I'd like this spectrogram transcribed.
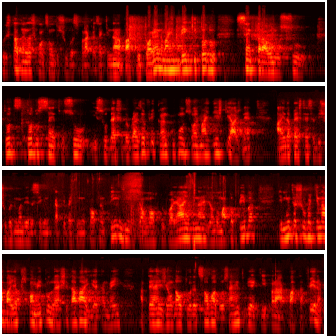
por estar dando essa condição de chuvas fracas aqui na parte litorânea, mas a gente vê que todo central e o sul, todo, todo centro, sul e sudeste do Brasil ficando com condições mais de estiagem, né? Ainda a persistência de chuva de maneira significativa aqui no Tocantins, até o norte do Goiás e na região do Mato Piba, e muita chuva aqui na Bahia, principalmente o leste da Bahia, também até a região da altura de Salvador. Se a gente vê aqui para quarta-feira,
